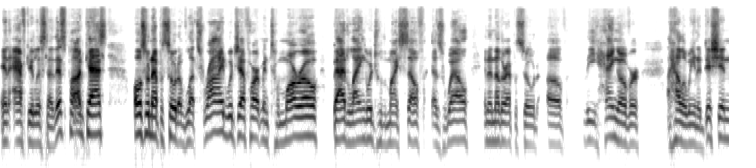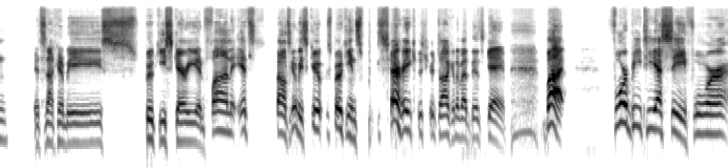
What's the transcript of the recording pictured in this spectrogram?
and after you listen to this podcast. Also, an episode of Let's Ride with Jeff Hartman tomorrow, Bad Language with myself as well, and another episode of The Hangover, a Halloween edition. It's not going to be spooky, scary, and fun. It's well, it's going to be spooky and scary because you're talking about this game. But for BTSC, for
